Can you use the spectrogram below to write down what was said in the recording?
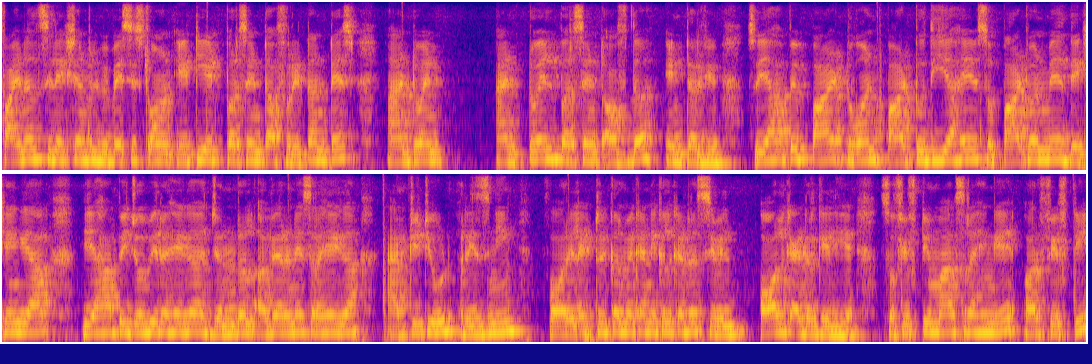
final selection will be based on 88 percent of written test and 20 एंड 12 percent of the interview so यहाँ पे पार्ट वन पार्ट टू दिया है। सो पार्ट वन में देखेंगे आप, यहाँ पे जो भी रहेगा जनरल अवेयरनेस रहेगा aptitude reasoning for electrical mechanical cadre civil all cadre के लिए। सो 50 मार्क्स रहेंगे और 50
